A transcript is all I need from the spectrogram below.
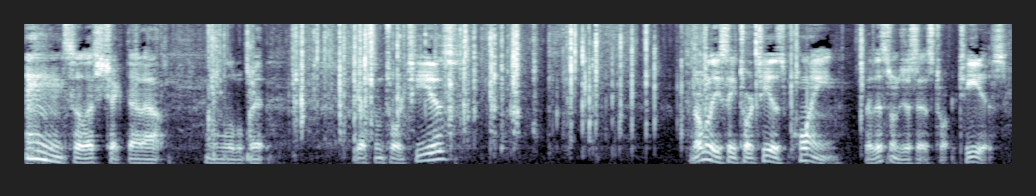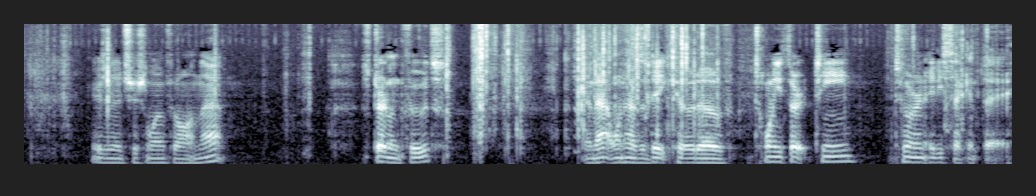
so let's check that out in a little bit. We got some tortillas. Normally you say tortillas plain, but this one just says tortillas. Here's the nutritional info on that. Sterling Foods. And that one has a date code of 2013, 282nd day.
